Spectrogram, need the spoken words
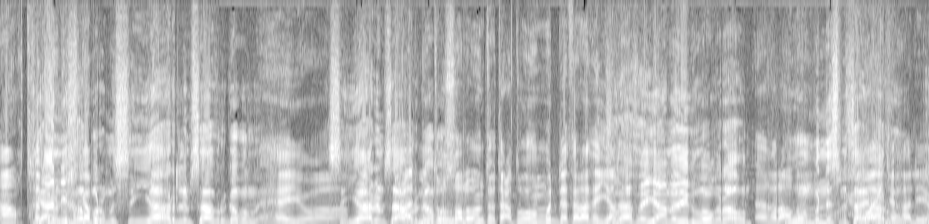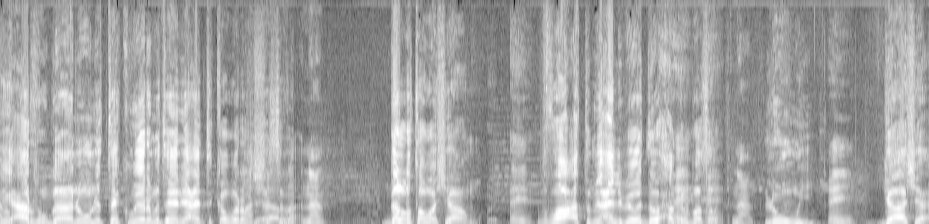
ها تخبرونهم يعني. خبروا من السيار اللي مسافر قبلنا. أيوه. السيارة بعد مسافر قبل. توصلوا أنتم تعطوهم مدة ثلاث أيام. ثلاث أيام هذه يقضوا أغراضهم. أغراضهم وهم بالنسبة يعرفوا. يعرفوا قانون التكوير متى يعني تكور ما شاء الله. نعم. قلطوا أشياءهم. إيه. بضاعتهم يعني اللي بيودوا حق إيه، البصر. إيه، نعم. لومي إيه. قاشع.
